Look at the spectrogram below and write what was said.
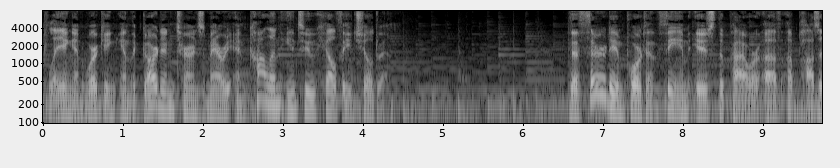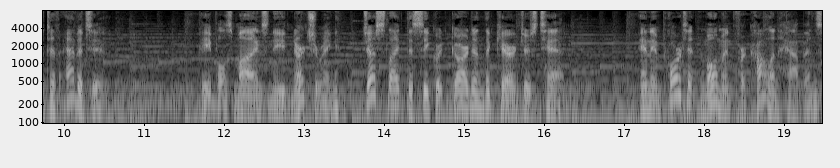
Playing and working in the garden turns Mary and Colin into healthy children. The third important theme is the power of a positive attitude. People's minds need nurturing, just like the secret garden the characters tend. An important moment for Colin happens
